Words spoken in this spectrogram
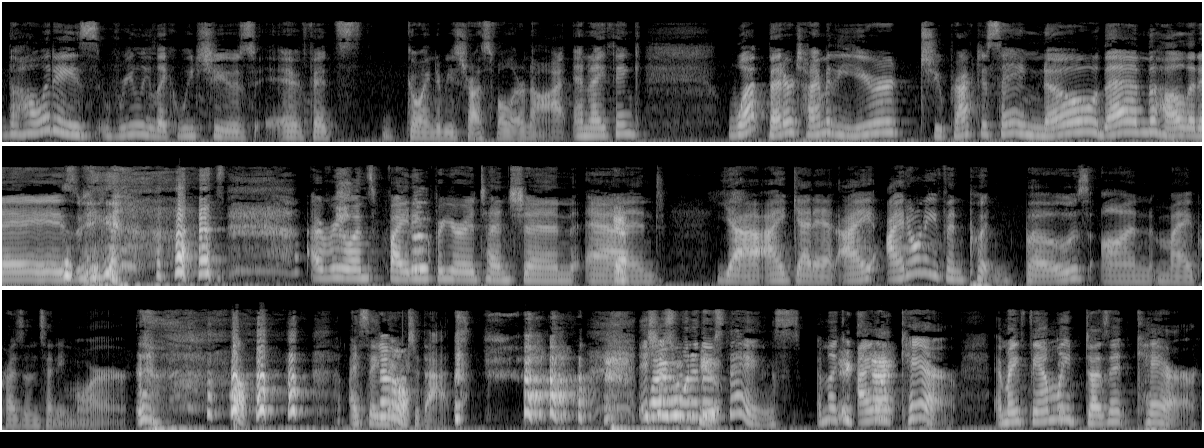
the holidays really like we choose if it's going to be stressful or not. And I think what better time of the year to practice saying no than the holidays because everyone's fighting for your attention and yeah. yeah. I get it. I I don't even put bows on my presents anymore. I say no, no to that. it's just one of those things. I'm like, exactly. I don't care. And my family doesn't care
